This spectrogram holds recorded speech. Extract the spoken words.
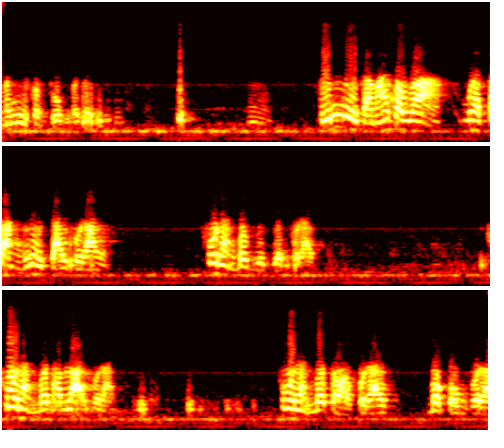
มันมีความสุขประเดี๋ยสินนี่ก็หมายความว่าเมื่อตั้งอยู่ในใจผู้ใดผู้นั้นบ่เบียดเบียนผู้ใดผู้นั้นบ่ทำลายผู้ใดผู้นั้นบ่ต่อผู้ใดบ่โกงผู้ใด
